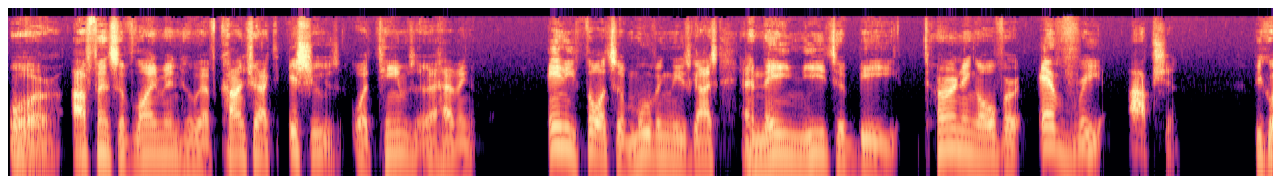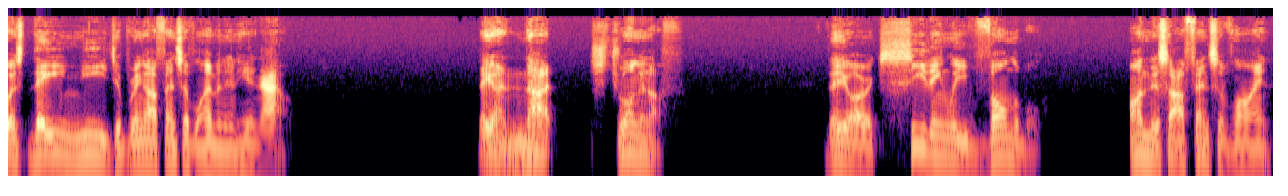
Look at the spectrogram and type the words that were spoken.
or offensive linemen who have contract issues or teams that are having any thoughts of moving these guys, and they need to be turning over every option because they need to bring offensive linemen in here now. They are not strong enough. They are exceedingly vulnerable on this offensive line,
